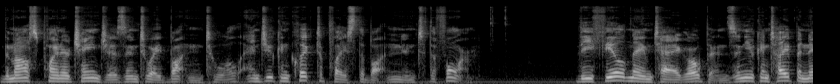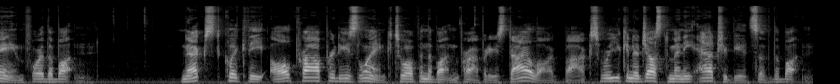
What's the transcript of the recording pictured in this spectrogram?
The mouse pointer changes into a button tool and you can click to place the button into the form. The field name tag opens and you can type a name for the button. Next, click the All Properties link to open the Button Properties dialog box where you can adjust many attributes of the button.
